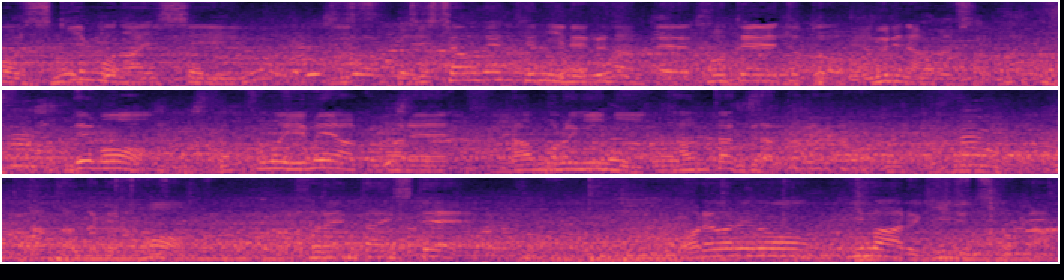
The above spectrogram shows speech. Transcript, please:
もう資金もないし実実車をね手に入れるなんて到底ちょっと無理な話でもその夢や憧れランボルギーニカンタックだったんだけどだったんだけどもそれに対して我々の今ある技術とか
